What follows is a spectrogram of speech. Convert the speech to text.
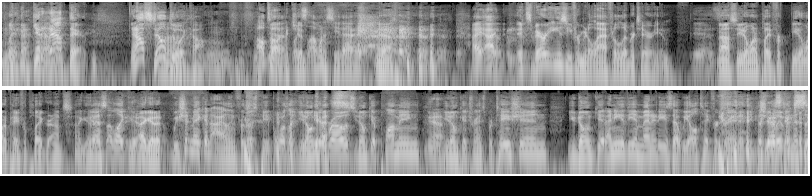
Like, get it out there, and I'll still do uh. it, Colin. I'll talk Yeah, at you. I want to see that. Yeah, I, I, it's very easy for me to laugh at a libertarian. Yes. No, so you don't want to play for you don't want to pay for playgrounds. I get Yes, it. I like it. I get it. We should make an island for those people. Where it's like you don't get roads, you don't get plumbing, Yeah. you don't get transportation, you don't get any of the amenities that we all take for granted because we just live in a excel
